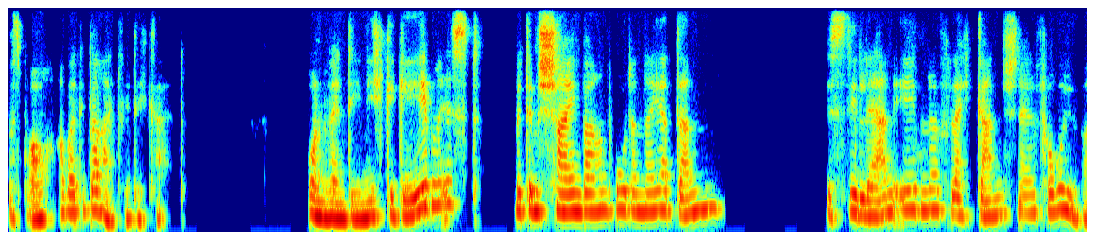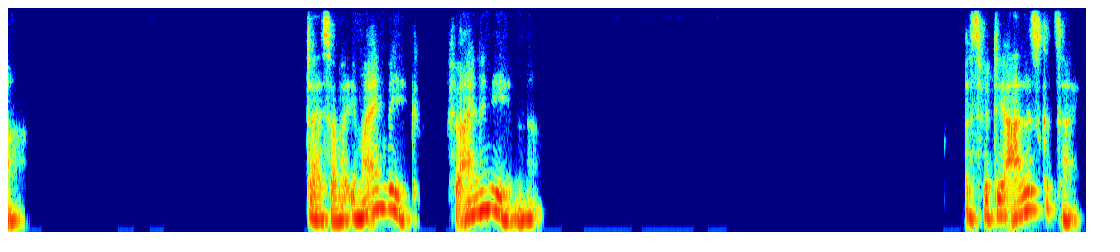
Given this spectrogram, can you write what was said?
Es braucht aber die Bereitwilligkeit. Und wenn die nicht gegeben ist mit dem scheinbaren Bruder, naja, dann ist die Lernebene vielleicht ganz schnell vorüber. Da ist aber immer ein Weg für einen jeden. Ne? Es wird dir alles gezeigt.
